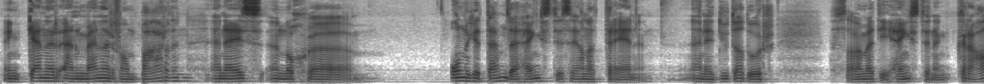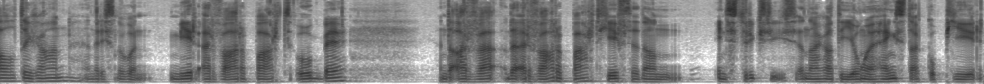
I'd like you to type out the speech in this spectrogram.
een kenner en menner van paarden. En hij is een nog uh, ongetemde hengst is hij aan het trainen. En hij doet dat door samen met die hengst in een kraal te gaan. En er is nog een meer ervaren paard ook bij. En de, de ervaren paard geeft hij dan instructies en dan gaat die jonge hengst dat kopiëren,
